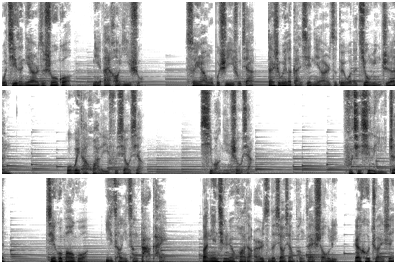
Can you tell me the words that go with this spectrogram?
我记得您儿子说过，您爱好艺术。虽然我不是艺术家，但是为了感谢您儿子对我的救命之恩，我为他画了一幅肖像。”希望您收下。父亲心里一震，接过包裹，一层一层打开，把年轻人画的儿子的肖像捧在手里，然后转身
